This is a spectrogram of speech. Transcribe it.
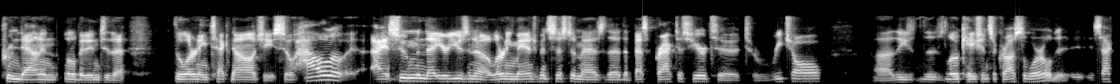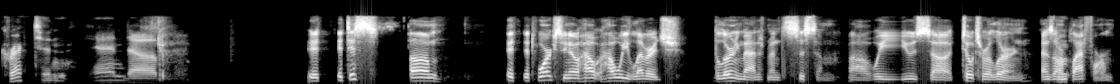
prune down in, a little bit into the the learning technology. So how I assume that you're using a learning management system as the the best practice here to to reach all uh, these these locations across the world. Is that correct? And and uh... it it is um, it it works. You know how how we leverage the learning management system. Uh, we use uh, Totara Learn as our mm -hmm. platform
